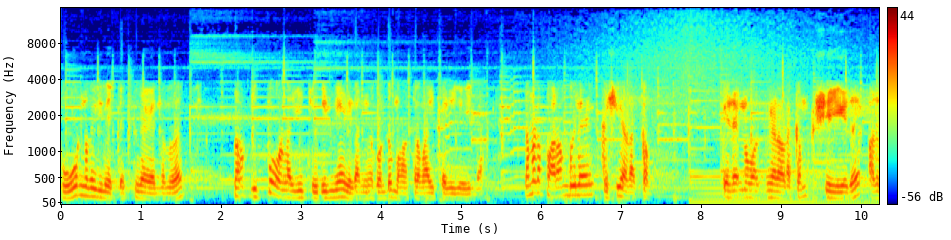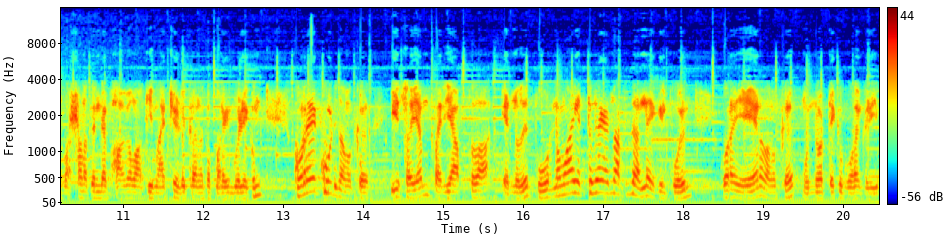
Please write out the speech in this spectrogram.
പൂർണതയിലേക്ക് എത്തുക എന്നുള്ളത് നമുക്ക് ഇപ്പോൾ ഉള്ള ഈ ചുരുങ്ങിയ ഇടങ്ങൾ കൊണ്ട് മാത്രമായി കഴിയുകയില്ല. നമ്മുടെ പറമ്പിലെ കൃഷിയടക്കം കിഴങ്ങ് വർഗങ്ങളടക്കം കൃഷി ചെയ്ത് അത് ഭക്ഷണത്തിന്റെ ഭാഗമാക്കി മാറ്റിയെടുക്കുക എന്നൊക്കെ പറയുമ്പോഴേക്കും കുറെ കൂടി നമുക്ക് ഈ സ്വയം പര്യാപ്തത എന്നത് പൂർണമായി എത്തുക എന്ന അർത്ഥത്തിലല്ല എങ്കിൽ പോലും കുറേയേറെ നമുക്ക് മുന്നോട്ടേക്ക് പോകാൻ കഴിയും.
